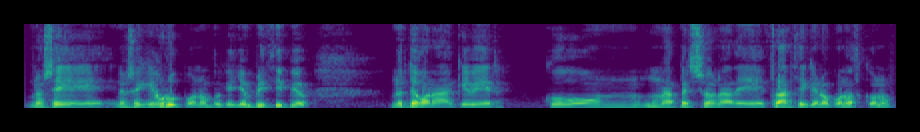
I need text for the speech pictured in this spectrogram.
No sé, no sé qué grupo, ¿no? Porque yo en principio no tengo nada que ver con una persona de Francia que no conozco, ¿no?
